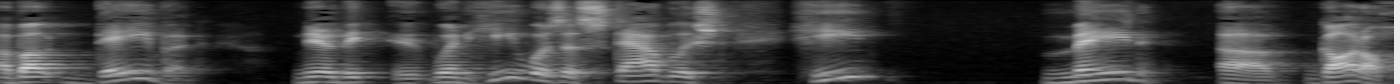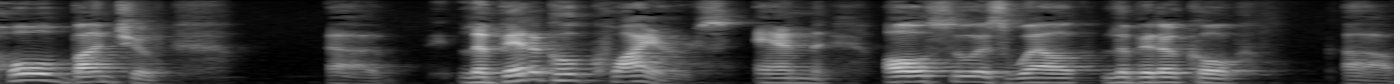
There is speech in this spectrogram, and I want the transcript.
about David near the when he was established, he made uh, got a whole bunch of uh, Levitical choirs and also as well Levitical uh,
